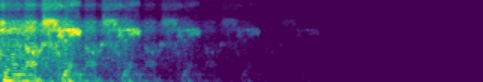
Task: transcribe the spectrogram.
Do not sleep.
